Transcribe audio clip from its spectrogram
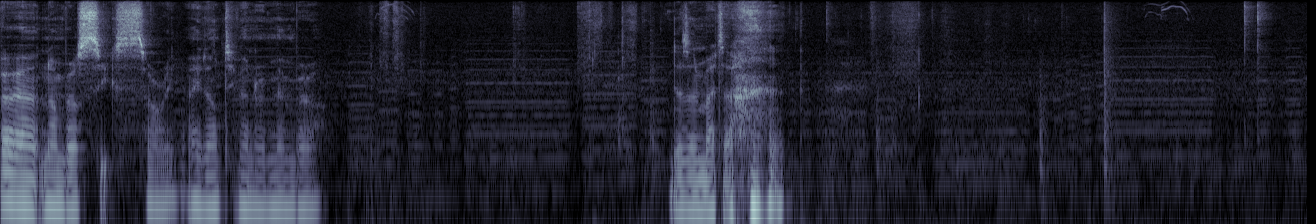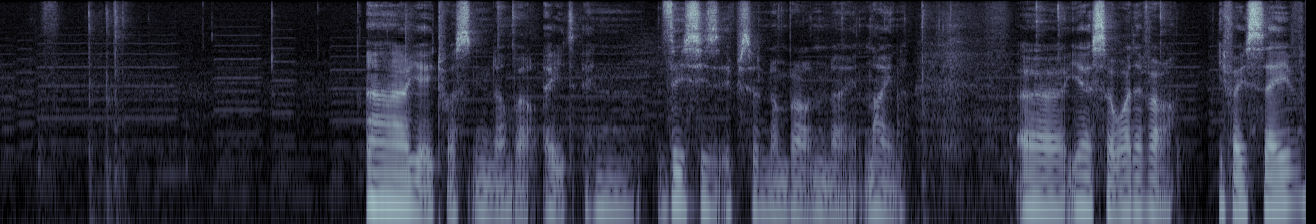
Uh, number 6, sorry, I don't even remember. Doesn't matter. uh, yeah, it was in number 8, and this is episode number 9. Uh, yeah, so whatever. If I save,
